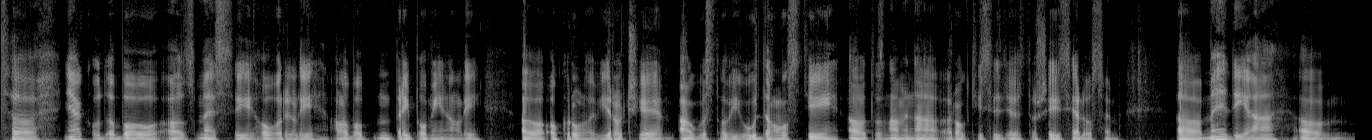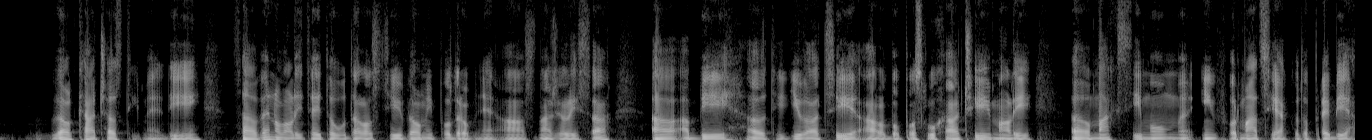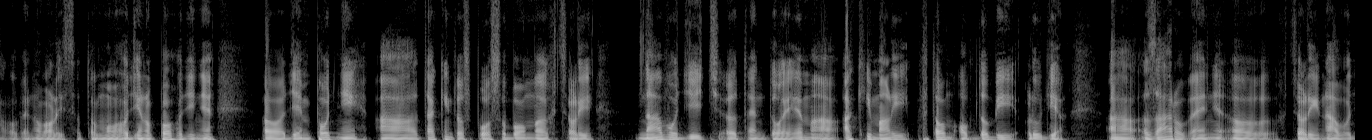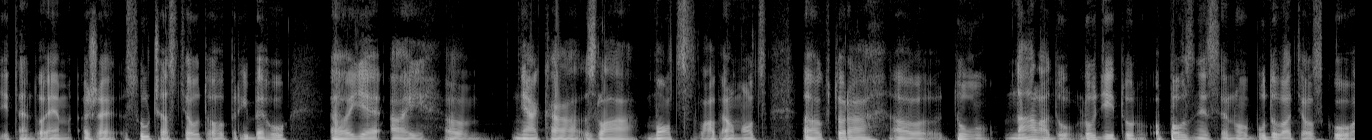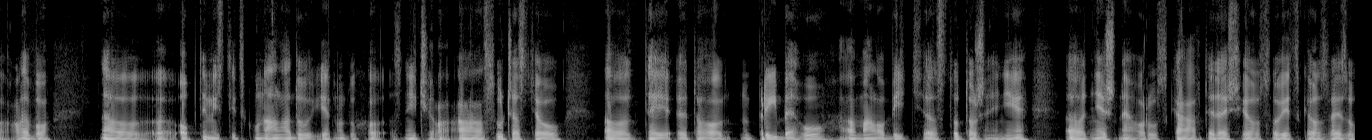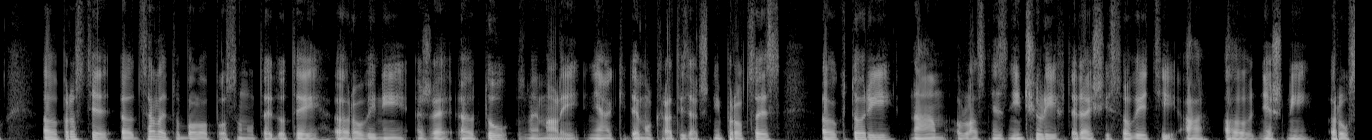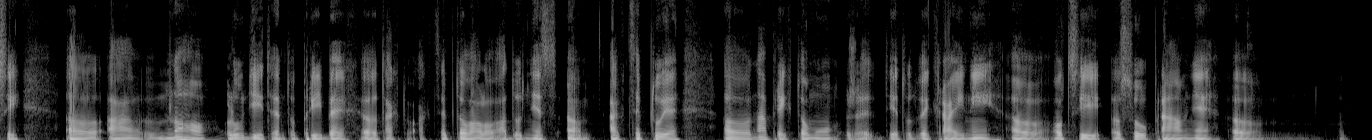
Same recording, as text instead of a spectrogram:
nejakou dobou sme si hovorili alebo pripomínali okrúhle výročie augustových udalostí, to znamená rok 1968. Média, veľká časť tých médií, sa venovali tejto udalosti veľmi podrobne a snažili sa, aby tí diváci alebo poslucháči mali maximum informácií, ako to prebiehalo. Venovali sa tomu hodinu po hodine, e, deň po dni a takýmto spôsobom chceli navodiť e, ten dojem, a aký mali v tom období ľudia. A zároveň chceli navodiť ten dojem, že súčasťou toho príbehu je aj nejaká zlá moc, zlá veľmoc, e, ktorá e, tú náladu ľudí, tú povznesenú budovateľskú alebo e, optimistickú náladu jednoducho zničila. A súčasťou tej, toho príbehu malo byť stotožnenie dnešného Ruska a vtedajšieho Sovietskeho zväzu. Proste celé to bolo posunuté do tej roviny, že tu sme mali nejaký demokratizačný proces, E, ktorí nám vlastne zničili vtedajší Sovieti a e, dnešní Rusi. E, a mnoho ľudí tento príbeh takto akceptovalo a dodnes akceptuje. Napriek tomu, že tieto dve krajiny, hoci sú právne,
